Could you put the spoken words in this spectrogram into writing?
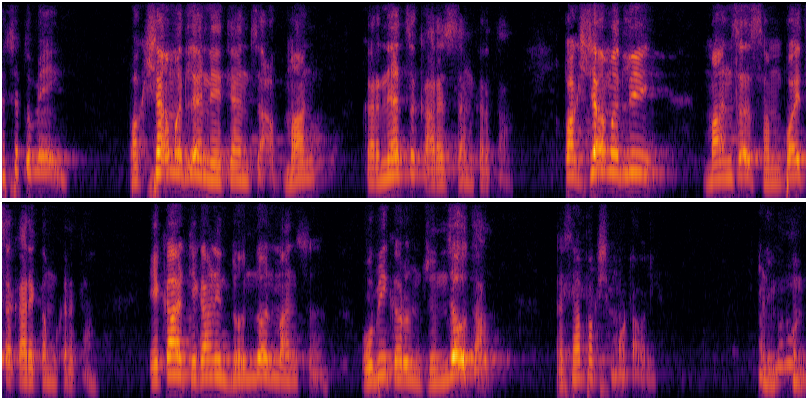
असं तुम्ही पक्षामधल्या नेत्यांचा अपमान करण्याचं कारस्थान करता. पक्षामधली माणसं संपवायचा कार्यक्रम करता एका ठिकाणी दोन दोन माणसं उभी करून झुंजवता असा पक्ष मोठा होईल. आणि म्हणून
